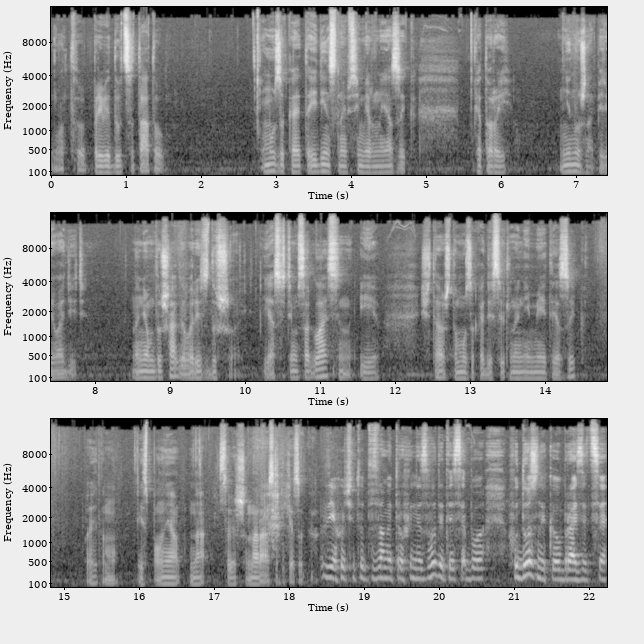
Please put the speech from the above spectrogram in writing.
вот, приведу цитату. Музыка – это единственный всемирный язык, который не нужно переводить. На нем душа говорит с душой. Я с этим согласен и считаю, что музыка действительно не имеет язык, поэтому исполняю на совершенно разных языках. Я хочу тут з вами трохи не згодитися, бо художники образяться.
